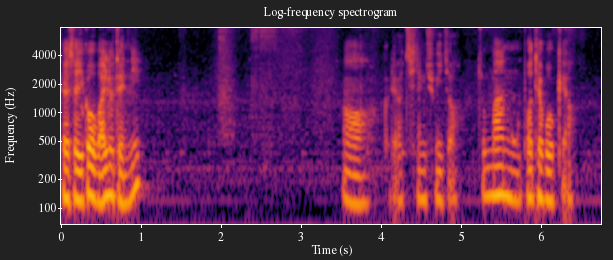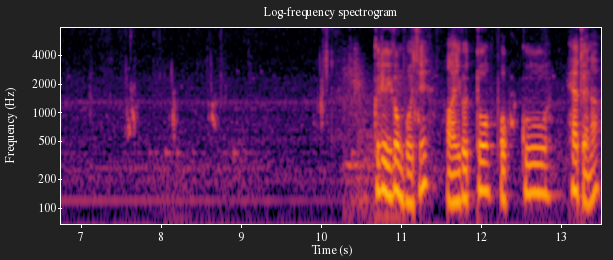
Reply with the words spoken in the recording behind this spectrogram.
그래서 이거 완료됐니? 어 그래요 진행 중이죠. 좀만 버텨볼게요. 그리고 이건 뭐지? 아 이것도 복구 해야 되나?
